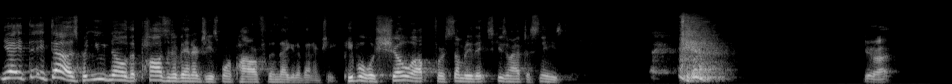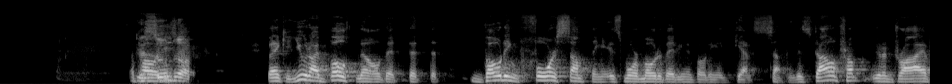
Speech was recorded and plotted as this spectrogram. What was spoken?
Yeah, it, it, does, but you know that positive energy is more powerful than negative energy. People will show up for somebody that, excuse me, I have to sneeze. You're right. Apologies. Thank you. You and I both know that, that, that voting for something is more motivating than voting against something. Is Donald Trump going to drive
